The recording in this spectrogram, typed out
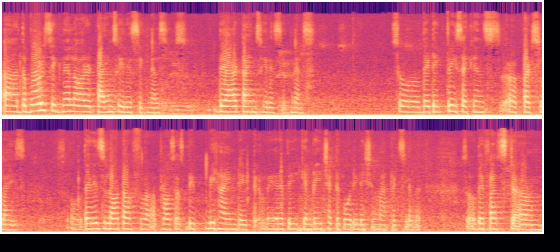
Uh, the bold signal or time series signals. They are time series signals. So they take three seconds uh, per slice. So there is a lot of uh, process be behind it where we can reach at the correlation matrix level. So they first um,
